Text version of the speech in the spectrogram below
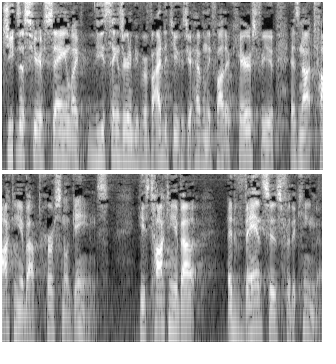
Jesus here saying, like, these things are going to be provided to you because your heavenly Father cares for you, is not talking about personal gains. He's talking about advances for the kingdom.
